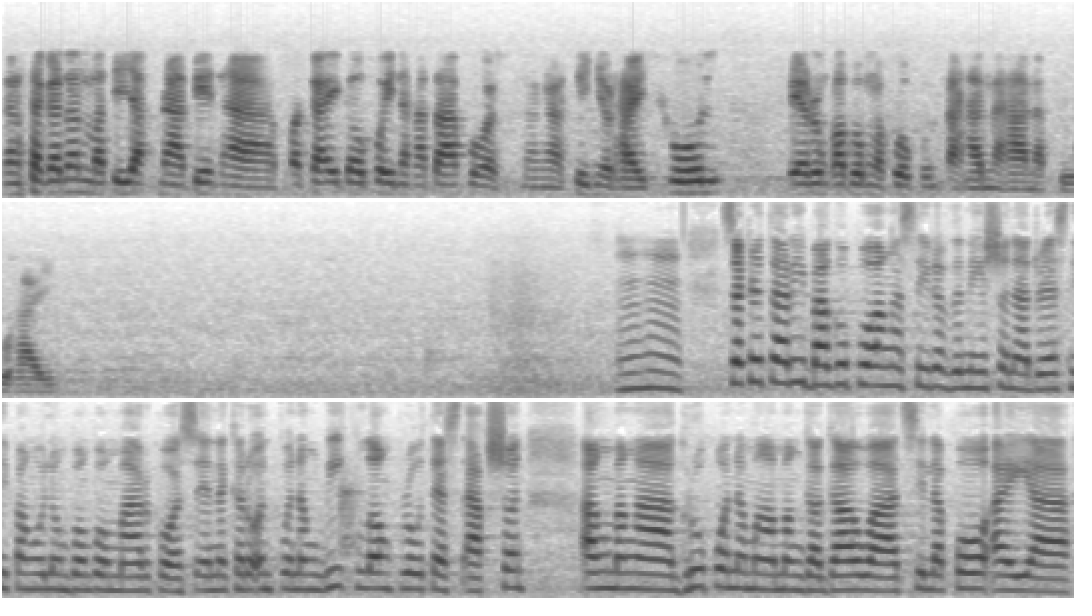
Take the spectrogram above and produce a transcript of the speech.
nang sa ganon matiyak natin ah, pagka ikaw po ay nakatapos ng ah, senior high school, meron ka pong mapupuntahan na hanap buhay. Mhm. Secretary, bago po ang State of the Nation address ni Pangulong Bongbong Marcos, eh, nagkaroon po ng week-long protest action ang mga grupo ng mga manggagawa at sila po ay ah,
